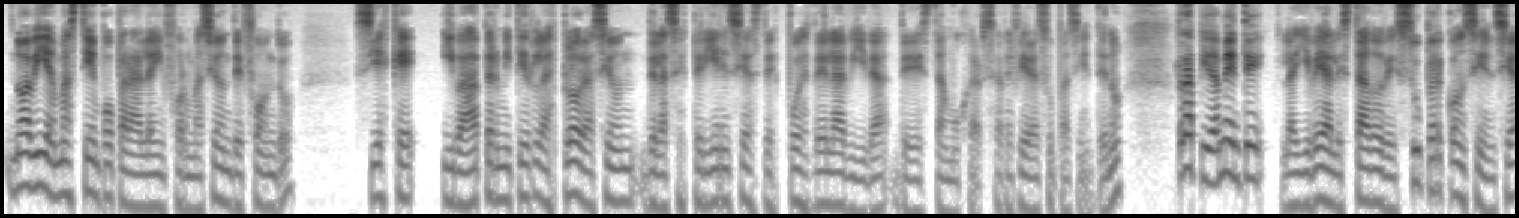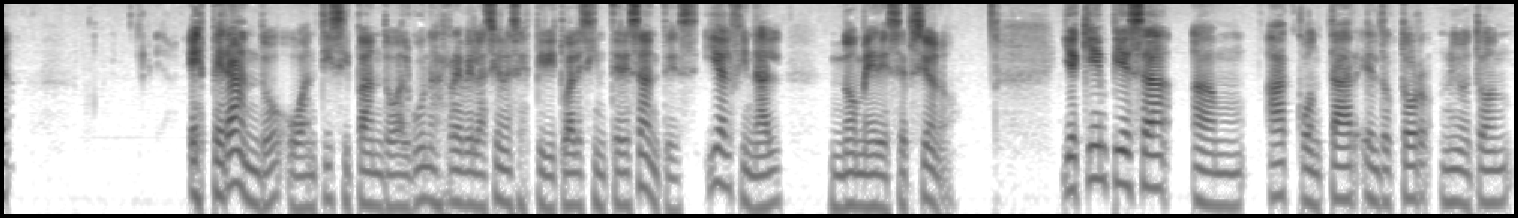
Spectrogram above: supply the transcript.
No había más tiempo para la información de fondo, si es que iba a permitir la exploración de las experiencias después de la vida de esta mujer, se refiere a su paciente, ¿no? Rápidamente la llevé al estado de superconciencia, esperando o anticipando algunas revelaciones espirituales interesantes, y al final no me decepcionó. Y aquí empieza a contar el doctor Newton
